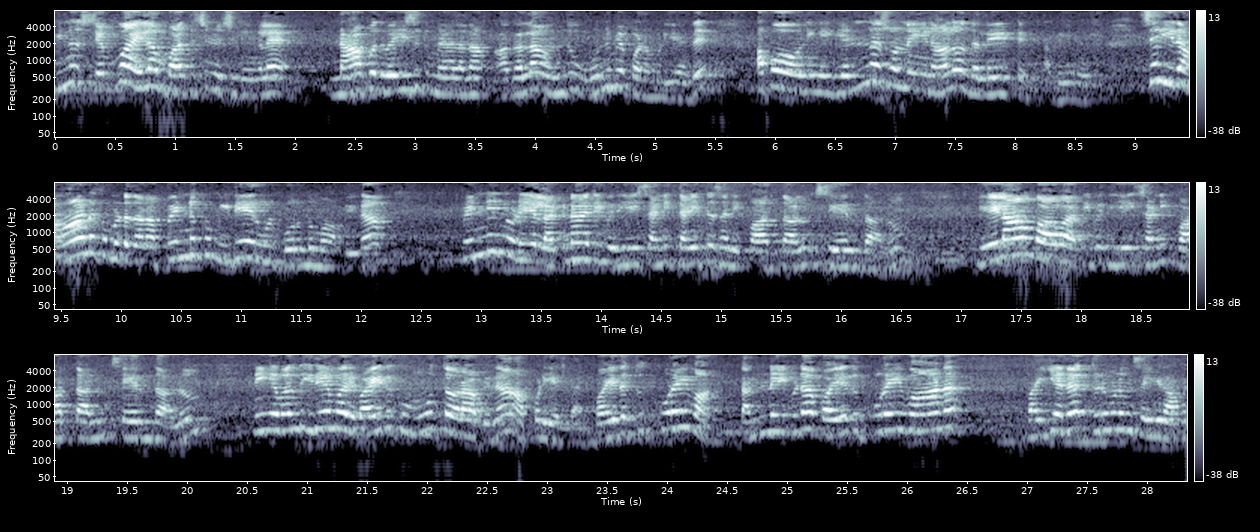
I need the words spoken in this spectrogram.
இன்னும் செவ்வாயெல்லாம் பார்த்துச்சுன்னு வச்சுக்கோங்களேன் நாற்பது வயசுக்கு மேலே தான் அதெல்லாம் வந்து ஒன்றுமே பண்ண முடியாது. அப்போது நீங்கள் என்ன சொன்னீங்கனாலும் அந்த லேட்டு அப்படின்னு சரி இது ஆணுக்கு மட்டும் தானா பெண்ணுக்கும் இதே ரூல் பொருந்துமா அப்படின்னா பெண்ணினுடைய லக்னாதிபதியை சனி தனித்த சனி பார்த்தாலும் சேர்ந்தாலும் ஏழாம் பாவ அதிபதியை சனி பார்த்தாலும் சேர்ந்தாலும் நீங்கள் வந்து இதே மாதிரி வயதுக்கு மூத்தவரா அப்படின்னா அப்படி இல்லை வயதுக்கு குறைவான தன்னை விட வயது குறைவான பையனை திருமணம் செய்கிறாங்க.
